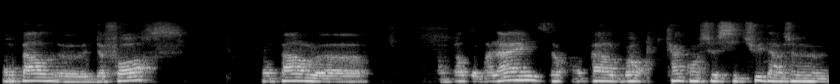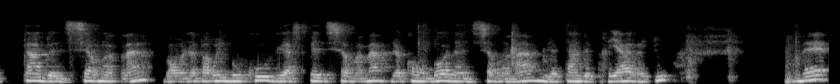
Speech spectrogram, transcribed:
on parle de force, on parle on parle de malaise, on parle, bon, quand on se situe dans un temps de discernement, bon, on a parlé beaucoup de l'aspect discernement, le combat dans le discernement, le temps de prière et tout, mais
